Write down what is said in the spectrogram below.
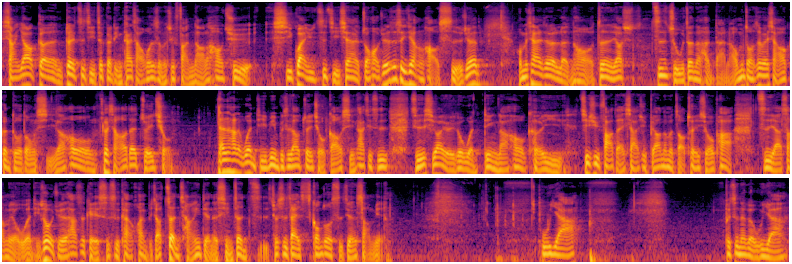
想要更对自己这个领太少或者什么去烦恼，然后去习惯于自己现在的状况，我觉得这是一件很好事。我觉得我们现在这个人哦，真的要知足真的很难啊。我们总是会想要更多东西，然后会想要再追求。但是他的问题并不是要追求高薪，他其实只是希望有一个稳定，然后可以继续发展下去，不要那么早退休，怕职涯上面有问题。所以我觉得他是可以试试看换比较正常一点的行政职，就是在工作时间上面。乌鸦，不是那个乌鸦。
